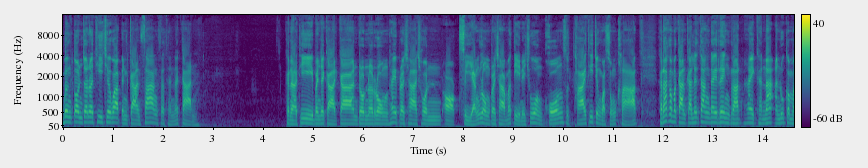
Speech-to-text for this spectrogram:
เบื้องต้นเจ้าหน้าที่เชื่อว่าเป็นการสร้างสถานการณ์ ขณะที่บรรยากาศการรณรงค์ให้ประชาชนออกเสียงลงประชามติในช่วงโค้งสุดท้ายที่จังหวัดสงขลา คณะกรรมการการเลือกตั้งได้เร่งรัด ให้คณะอนุกรรม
